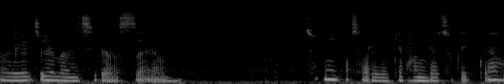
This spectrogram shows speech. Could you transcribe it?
저는 일주일 만에 집에 왔어요. 송이가 저를 이렇게 반겨주고 있고요.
